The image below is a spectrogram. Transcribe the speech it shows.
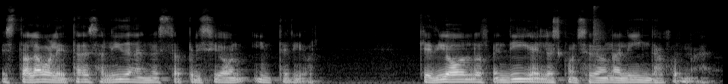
está la boleta de salida de nuestra prisión interior. Que Dios los bendiga y les conceda una linda jornada.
